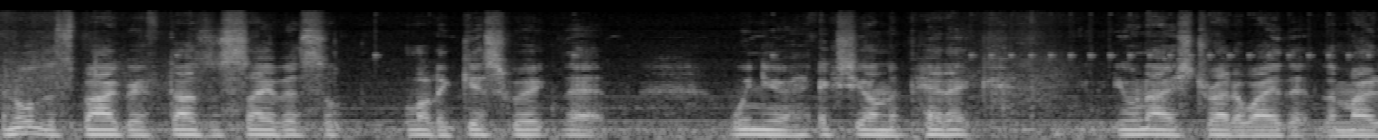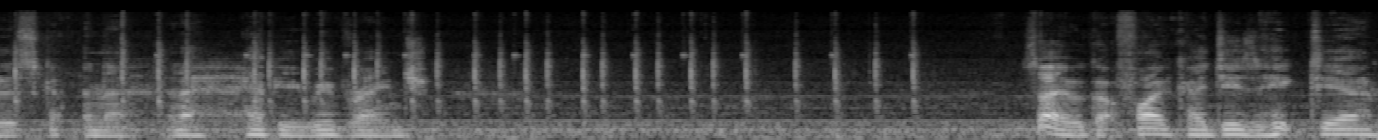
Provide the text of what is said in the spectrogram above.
And all this bar graph does is save us a lot of guesswork that when you're actually on the paddock, you'll know straight away that the motor's in a, in a happy rev range. So we've got 5 kgs a hectare.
